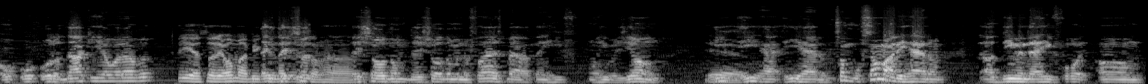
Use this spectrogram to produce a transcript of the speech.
O- O- Ododaki or whatever. Yeah, so they all might be They, they, connected showed, somehow. they showed them. They showed them in the flashback. I think he when he was young. Yeah. He, he had he had him. Some somebody had him. A demon that he fought. Um,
